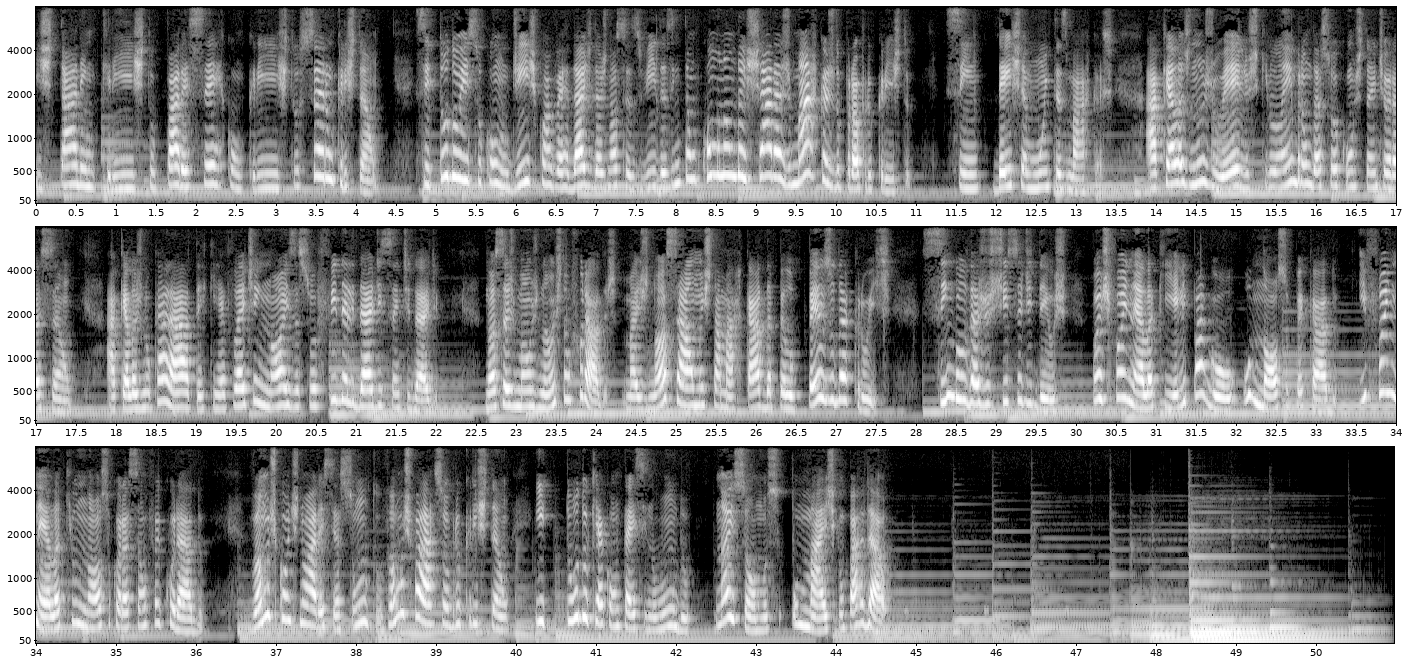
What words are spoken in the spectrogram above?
estar em Cristo, parecer com Cristo, ser um cristão. Se tudo isso condiz com a verdade das nossas vidas, então como não deixar as marcas do próprio Cristo? Sim, deixa muitas marcas. Aquelas nos joelhos que lembram da sua constante oração, aquelas no caráter que refletem em nós a sua fidelidade e santidade. Nossas mãos não estão furadas, mas nossa alma está marcada pelo peso da cruz, símbolo da justiça de Deus, pois foi nela que ele pagou o nosso pecado e foi nela que o nosso coração foi curado. Vamos continuar esse assunto? Vamos falar sobre o cristão e tudo o que acontece no mundo? Nós somos o mais que um pardal.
